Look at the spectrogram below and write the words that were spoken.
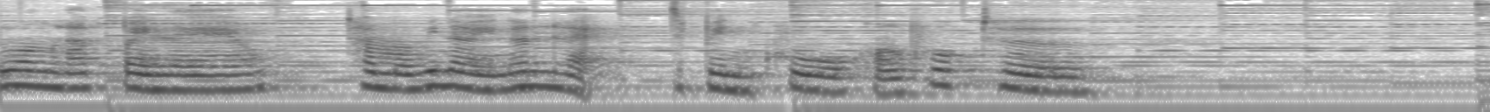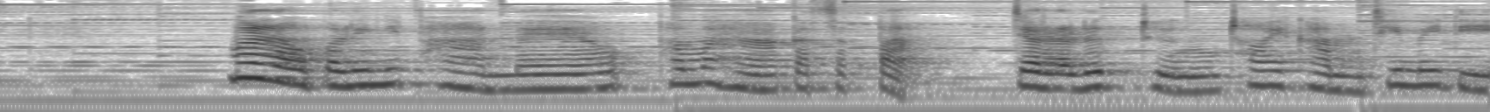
ล่วงลับไปแล้ว ธรรมวินัยนั่นแหละจะเป็นครูของพวกเธอ เมื่อเราปรินิพานแล้ว พระมหากัสสปะจะระลึกถึงถ้อยคำที่ไม่ดี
